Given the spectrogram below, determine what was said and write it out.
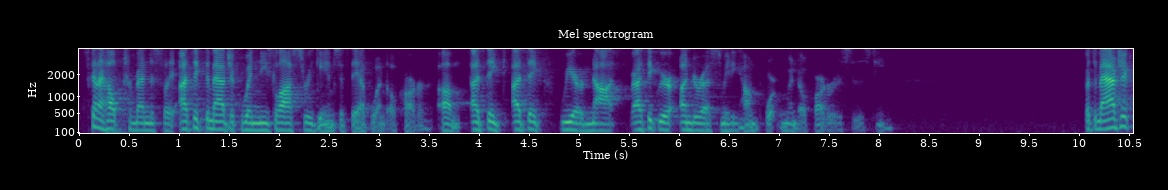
it's going to help tremendously. I think the Magic win these last three games if they have Wendell Carter. Um, I think I think we are not. I think we are underestimating how important Wendell Carter is to this team. But the Magic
